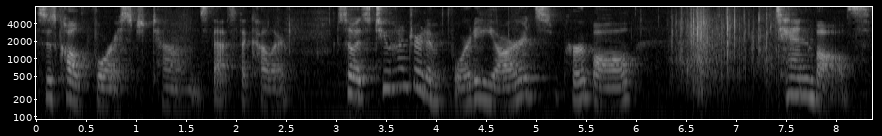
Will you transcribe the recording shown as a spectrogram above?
This is called Forest Tones. That's the color. So it's 240 yards per ball, 10 balls.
